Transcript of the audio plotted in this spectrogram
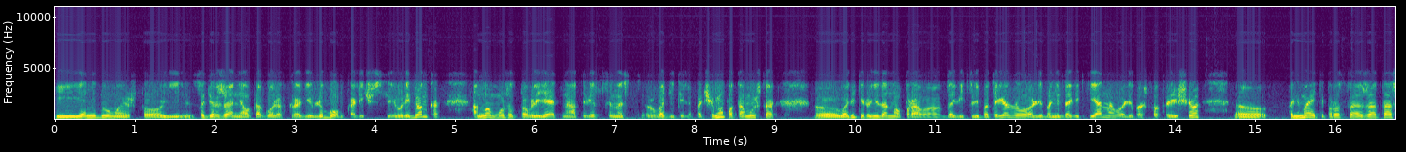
И я не думаю, что содержание алкоголя в крови в любом количестве у ребенка, оно может повлиять на ответственность водителя. Почему? Потому что э, водителю не дано право давить либо трезвого, либо не давить пьяного, либо что-то еще. Э, понимаете, просто ажиотаж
